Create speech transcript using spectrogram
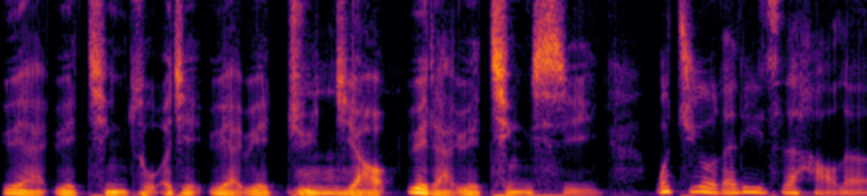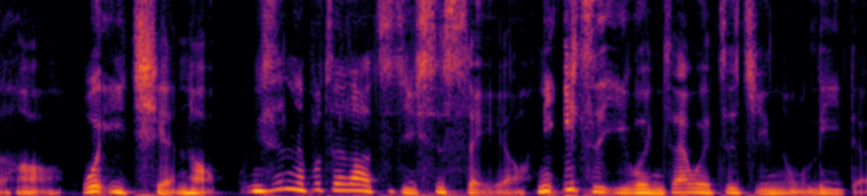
越来越清楚，而且越来越聚焦，越来越清晰。我举我的例子好了哈，我以前哦，你真的不知道自己是谁哦，你一直以为你在为自己努力的。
